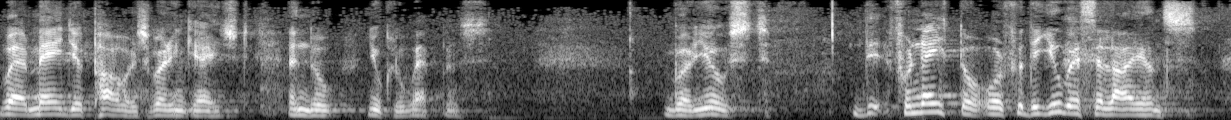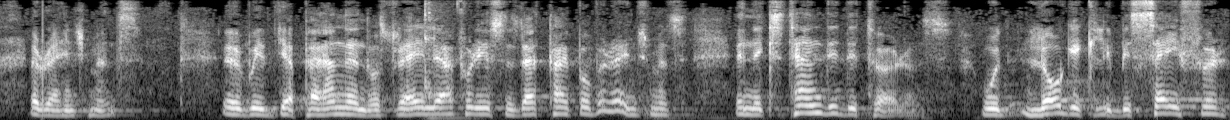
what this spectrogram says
where major powers were engaged and no nuclear weapons were used. The, for NATO or for the US alliance arrangements uh, with Japan and Australia, for instance, that type of arrangements, an extended deterrence would logically be safer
